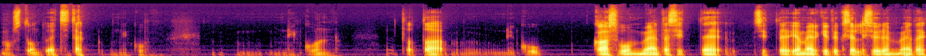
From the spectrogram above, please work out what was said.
musta tuntuu, että sitä niin kuin, niin kuin, tota, niin kuin kasvun myötä sitten, sitten ja merkityksellisyyden myötä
